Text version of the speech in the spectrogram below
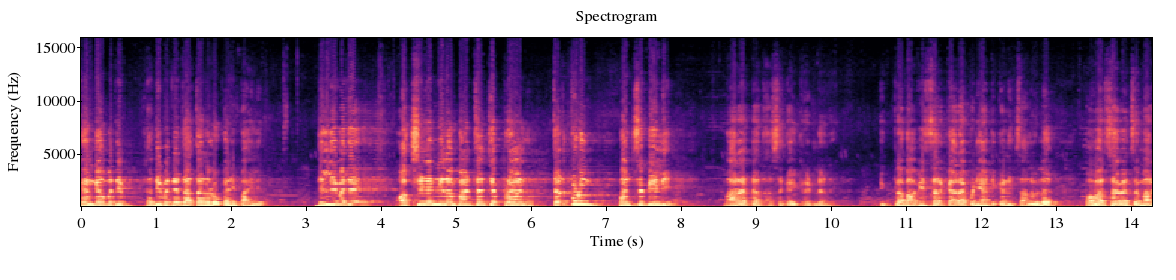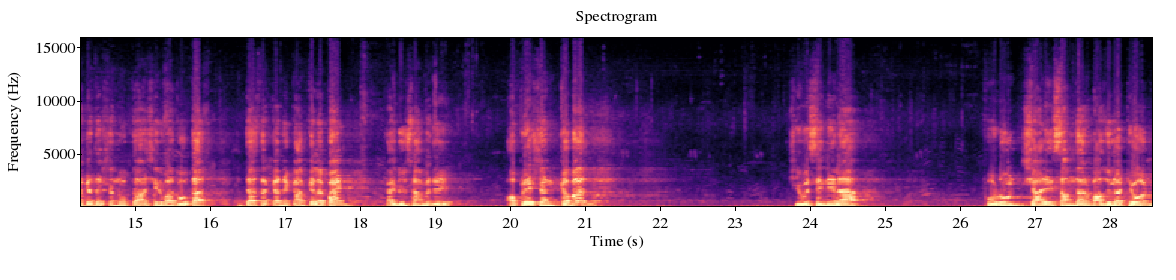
गंगामध्ये नदीमध्ये जाताना लोकांनी पाहिले. दिल्लीमध्ये ऑक्सिजन विना माणसांचे प्राण तडपडून माणसं मेली. महाराष्ट्रात असं काही घडलं नाही. एक प्रभावी सरकार आपण या ठिकाणी चालवलं. पवार साहेबांचं मार्गदर्शन होतं आशीर्वाद होता. त्या सरकारने काम केलं पण काही दिवसामध्ये ऑपरेशन कमल शिवसेनेला फोडून चाळीस आमदार बाजूला ठेवून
